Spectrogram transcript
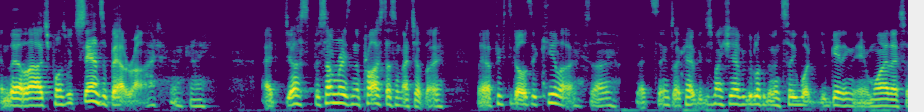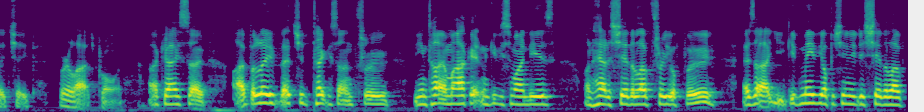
and they're large prawns, which sounds about right. Okay. At just for some reason the price doesn't match up though. They are $50 a kilo, so that seems okay, but just make sure you have a good look at them and see what you're getting there and why they're so cheap for a large prawn. Okay, so I believe that should take us on through the entire market and give you some ideas on how to share the love through your food as uh, you give me the opportunity to share the love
